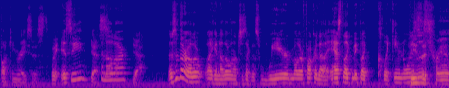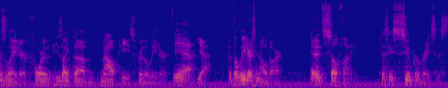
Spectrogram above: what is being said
fucking racist. Wait, is he Yes, an Eldar? Yeah. Isn't there other like another one that's just like this weird motherfucker that like, it has to like make like clicking noises? he's the translator for. He's like the mouthpiece for the leader. yeah. Yeah, but the leader's an Eldar, and it's so funny because he's super racist,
